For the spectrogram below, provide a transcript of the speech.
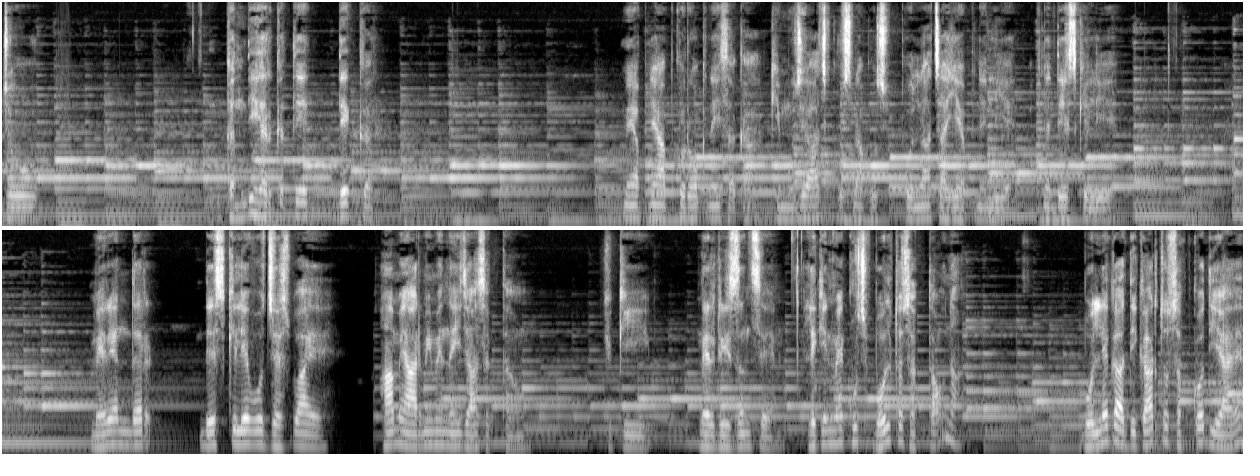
जो गंदी हरकतें देखकर मैं अपने आप को रोक नहीं सका कि मुझे आज कुछ ना कुछ बोलना चाहिए अपने लिए, अपने देश के लिए। मेरे अंदर देश के लिए वो जज्बा है। हाँ मैं आर्मी में नहीं जा सकता हूँ, क्योंकि मेरे रीज़न से लेकिन मैं कुछ बोल तो सकता हूँ ना। बोलने का अधिकार तो सबको दिया है।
